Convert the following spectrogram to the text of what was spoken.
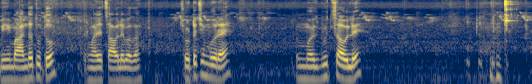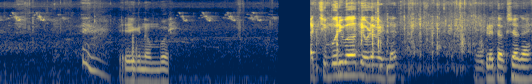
मी बांधत होतो. तर माझे चावले बघा. छोटं चिंबोर आहे. पण मजबूत चावले. एक नंबर. चिंबोरी बघा केवढे भेटलेत. इकडे तक्षक आहे.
